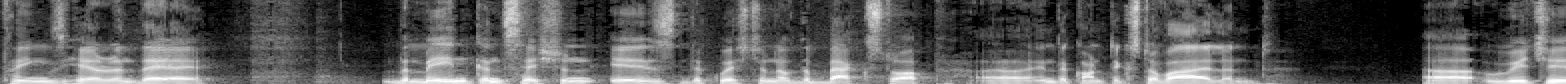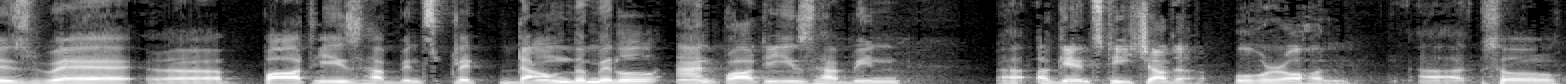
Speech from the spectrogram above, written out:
things here and there, the main concession is the question of the backstop uh, in the context of Ireland, uh, which is where uh, parties have been split down the middle and parties have been uh, against each other overall. Uh, so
